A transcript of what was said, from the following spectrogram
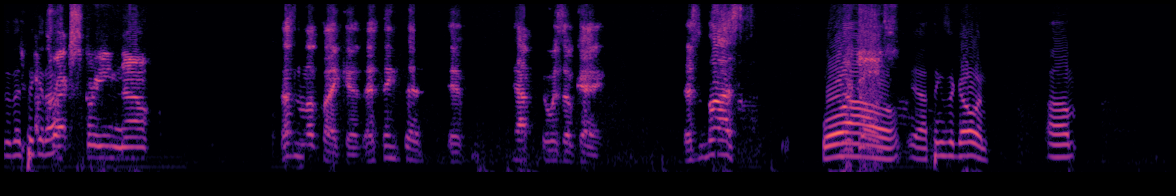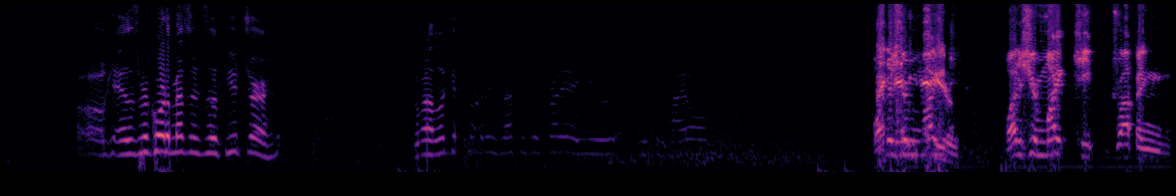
did they pick a it up? cracked screen now? Doesn't look like it. I think that it, it was okay. There's a bus. Wow, yeah, things are going. Um. Okay, let's record a message to the future. You wanna look at some of these messages, Freddie? Are you, you some titles? Why I does your mic? you. Why does your mic keep dropping?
